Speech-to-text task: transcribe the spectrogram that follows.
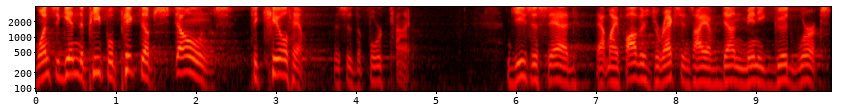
Once again, the people picked up stones to kill him. This is the fourth time. Jesus said, At my Father's directions, I have done many good works.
